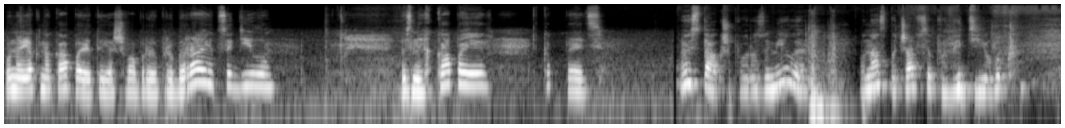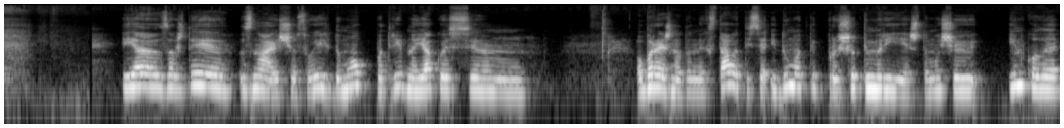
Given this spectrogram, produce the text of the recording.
Воно як накапає, то я шваброю прибираю це діло. З них капає капець. Ось так, щоб ви розуміли, у нас почався понеділок. І я завжди знаю, що своїх думок потрібно якось. Обережно до них ставитися і думати, про що ти мрієш. Тому що інколи,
